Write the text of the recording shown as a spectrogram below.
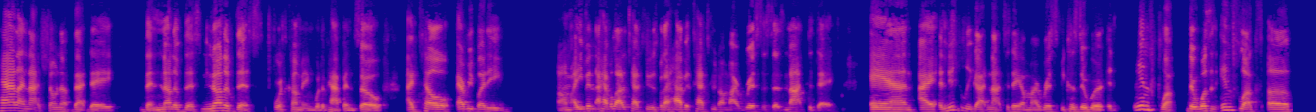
had I not shown up that day, then none of this, none of this forthcoming would have happened. So I tell everybody, um, I even I have a lot of tattoos, but I have it tattooed on my wrist that says "Not Today." And I initially got "Not Today" on my wrist because there were an influx. There was an influx of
